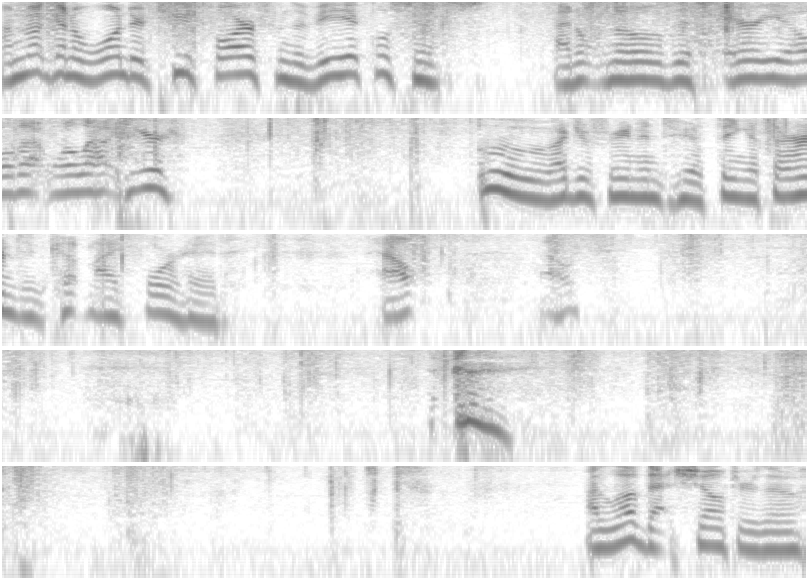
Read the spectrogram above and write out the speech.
I'm not going to wander too far from the vehicle since I don't know this area all that well out here. Ooh, I just ran into a thing of thorns and cut my forehead. Out. Ouch. I love that shelter though.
